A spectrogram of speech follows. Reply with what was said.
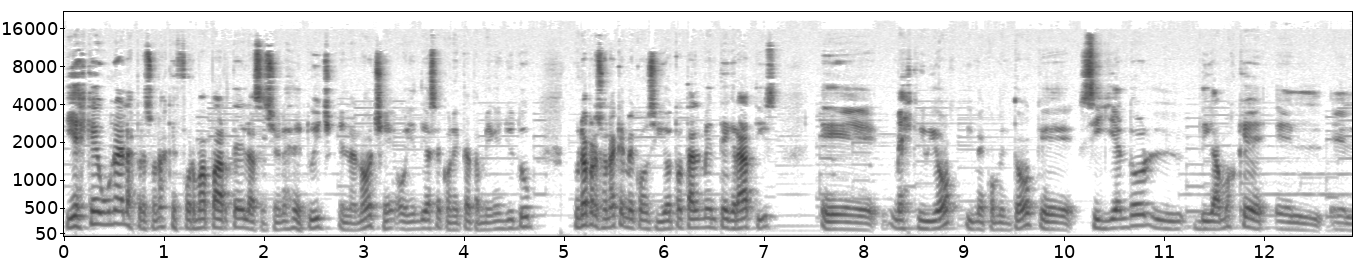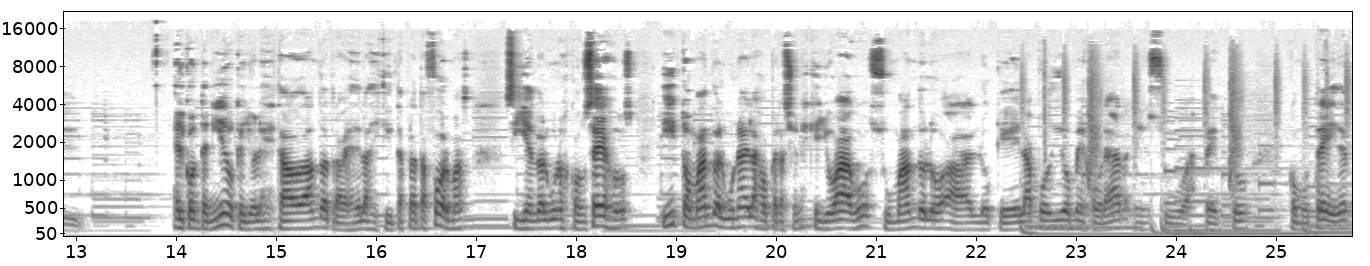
Y es que una de las personas que forma parte de las sesiones de Twitch en la noche, hoy en día se conecta también en YouTube, una persona que me consiguió totalmente gratis eh, me escribió y me comentó que siguiendo, digamos que el, el, contenido que yo les he estado dando a través de las distintas plataformas, siguiendo algunos consejos y tomando algunas de las operaciones que yo hago, sumándolo a lo que él ha podido mejorar en su aspecto como trader,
